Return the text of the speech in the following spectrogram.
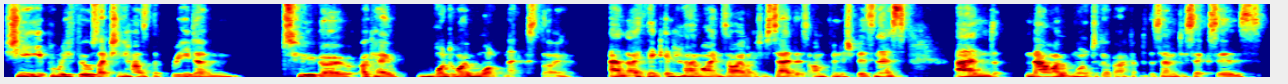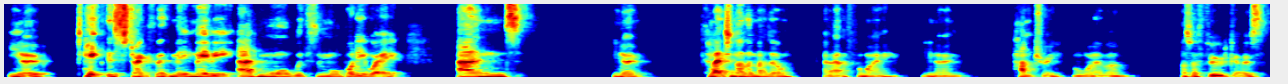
She probably feels like she has the freedom to go, okay, what do I want next though? And I think in her mind's eye, like she said, it's unfinished business. And now I want to go back up to the 76s, you know, take this strength with me, maybe add more with some more body weight and, you know, collect another medal uh, for my, you know, pantry or whatever. That's where food goes.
